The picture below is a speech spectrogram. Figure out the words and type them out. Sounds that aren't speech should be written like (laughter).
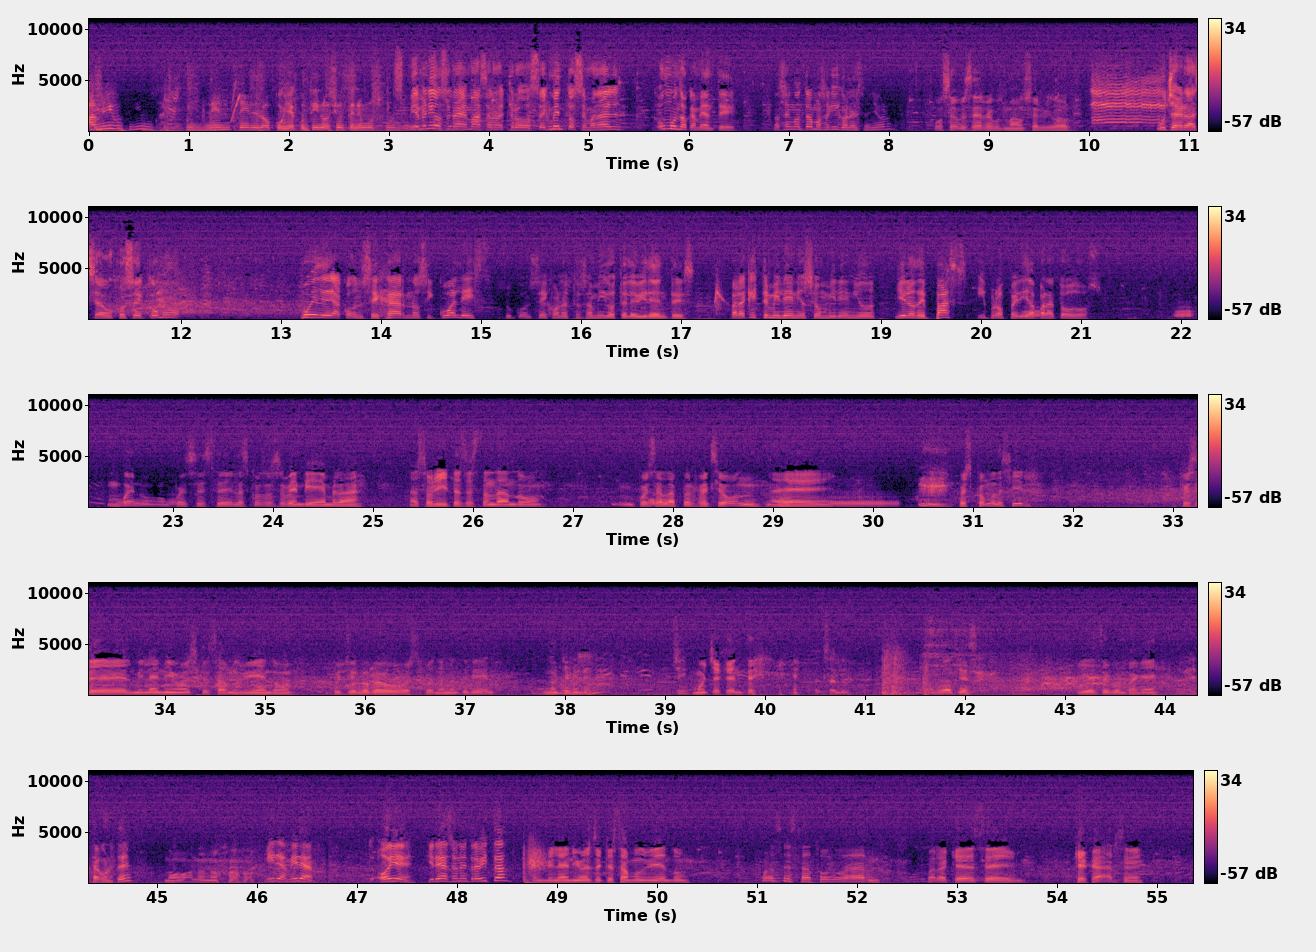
Amigos, seguimos aquí en Lente Loco y a continuación tenemos un... Bienvenidos una vez más a nuestro segmento semanal Un Mundo Cambiante. Nos encontramos aquí con el señor. José Becerra Guzmán, servidor. Muchas gracias, don José. ¿Cómo puede aconsejarnos y cuál es su consejo a nuestros amigos televidentes para que este milenio sea un milenio lleno de paz y prosperidad para todos? Bueno, pues este, las cosas se ven bien, ¿verdad? Hasta ahorita se están dando pues a la perfección. eh, pues cómo decir, pues el milenio es que estamos viviendo, pues yo lo veo estupendamente bien. Mucha gente. Sí. Mucha gente. Salud. Gracias. ¿Y este compa qué? ¿Está con usted? No, no, no. Mira, mira. Oye, ¿quieres hacer una entrevista? El milenio ese que estamos viviendo, pues está todo dar. ¿Para qué se quejarse?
